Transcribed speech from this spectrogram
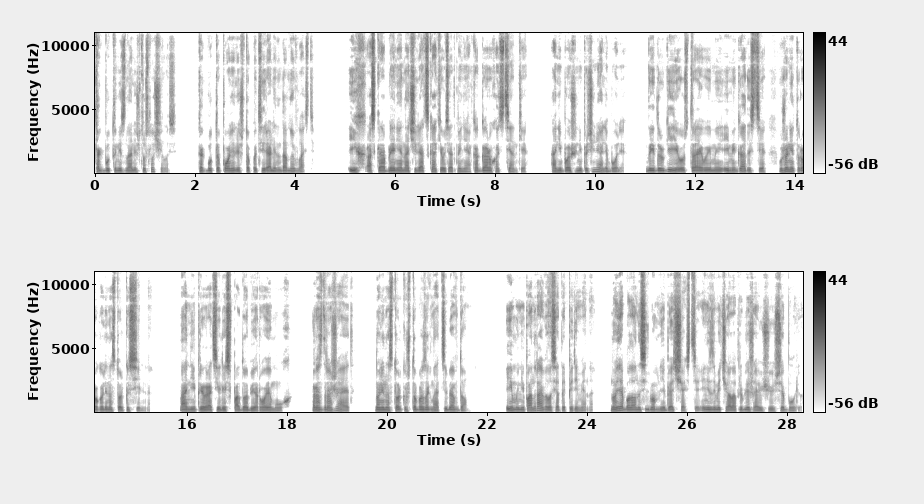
как будто не знали, что случилось, как будто поняли, что потеряли надо мной власть. Их оскорбления начали отскакивать от меня, как горох от стенки. Они больше не причиняли боли. Да и другие, устраиваемые ими гадости, уже не трогали настолько сильно. Они превратились в подобие роя мух. Раздражает, но не настолько, чтобы загнать тебя в дом. Им не понравилась эта перемена, но я была на седьмом небе от счастья и не замечала приближающуюся бурю.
